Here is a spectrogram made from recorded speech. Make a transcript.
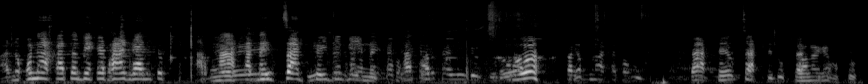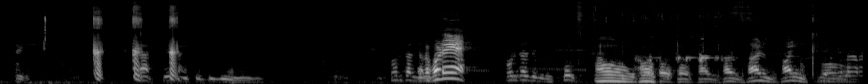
आ, नको नाकात बेकात हात घाल नाकात नाही चाटतंय ती बेन हात- हात- हो, गप नाटक करू. चाटतंय, चाटतंय तू, चाटतंय तू. ठीक आहे. चाटतंय सांगते ती बेन. सोड चालतं. होडे. सोड चालतं तिकडून. सोड. हो, हो, हो, हो. हळू, हळू, हळू, हळू. आता शिकत झालाय बघ, पाचवी जातो.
